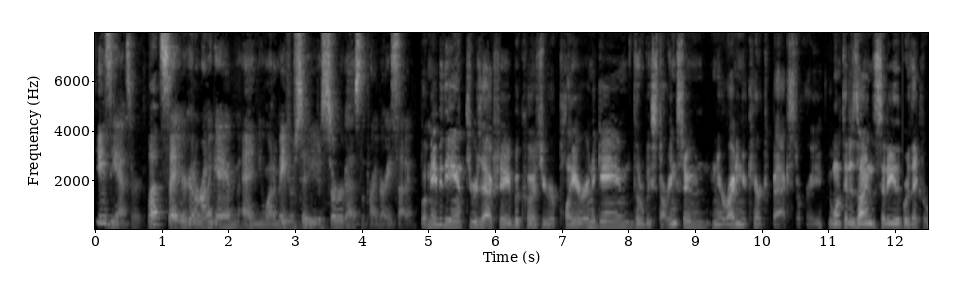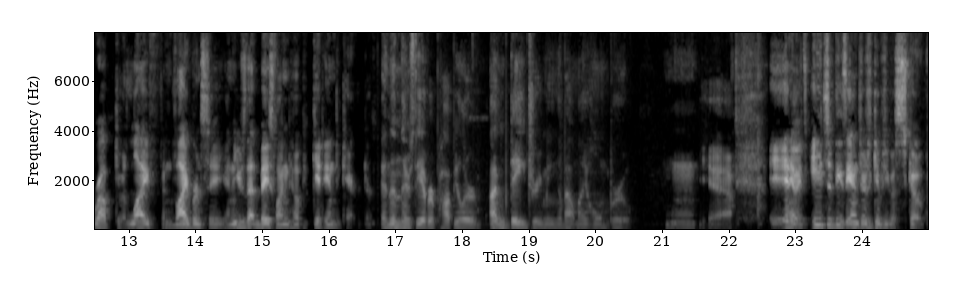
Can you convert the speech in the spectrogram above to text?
Easy answer. Let's say you're going to run a game and you want a major city to serve as the primary setting. But maybe the answer is actually because you're a player in a game that'll be starting soon and you're writing your character backstory. You want to design the city where they grew up, give it life and vibrancy, and use that baseline to help you get into character. And then there's the ever popular I'm daydreaming about my homebrew. Mm, yeah. Anyways, each of these answers gives you a scope.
